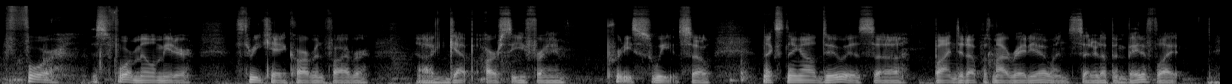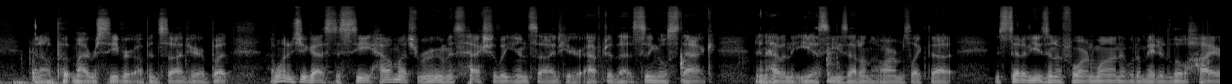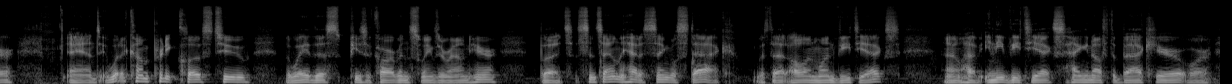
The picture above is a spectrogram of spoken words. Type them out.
for this four millimeter 3K carbon fiber uh, GEP RC frame. Pretty sweet. So next thing I'll do is uh, bind it up with my radio and set it up in Betaflight and I'll put my receiver up inside here. But I wanted you guys to see how much room is actually inside here after that single stack and having the ESCs out on the arms like that. Instead of using a 4-in-1, it would have made it a little higher, and it would have come pretty close to the way this piece of carbon swings around here. But since I only had a single stack with that all-in-one VTX, I don't have any VTX hanging off the back here or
